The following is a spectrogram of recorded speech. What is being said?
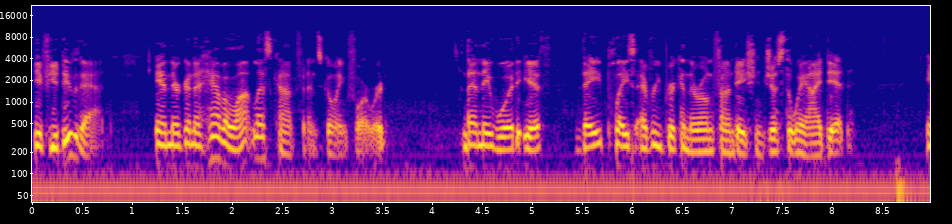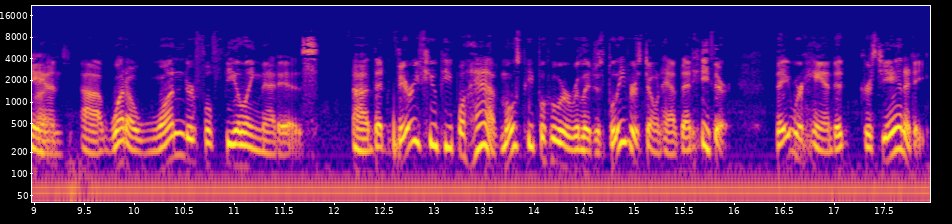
If you do that, and they're going to have a lot less confidence going forward than they would if they place every brick in their own foundation just the way I did. And right. uh, what a wonderful feeling that is. Uh, that very few people have. Most people who are religious believers don't have that either. They were handed Christianity.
